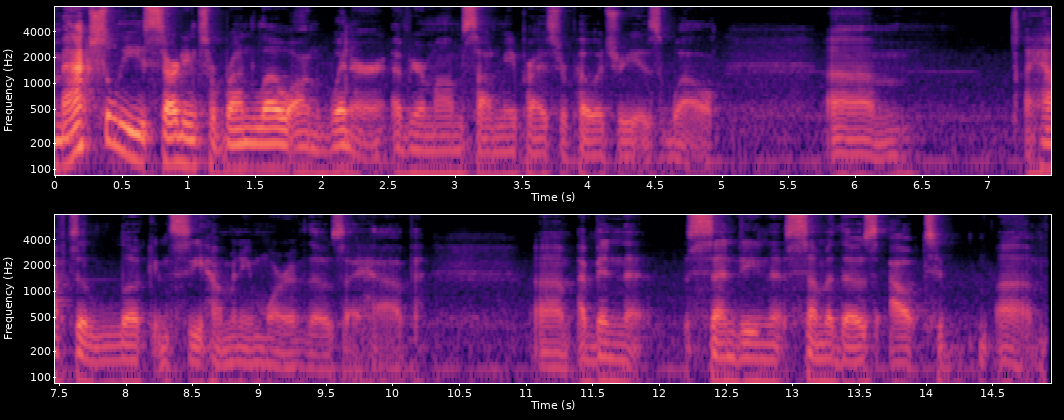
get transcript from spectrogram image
I'm actually starting to run low on Winner of Your Mom's Sodomy Prize for Poetry as well. Um, I have to look and see how many more of those I have. Um, I've been sending some of those out to um,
